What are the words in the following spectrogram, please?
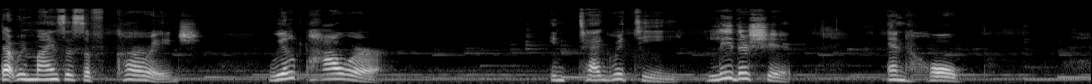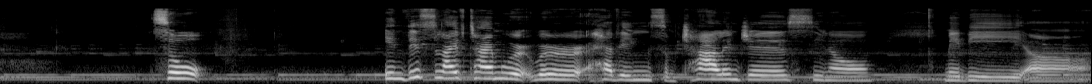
that reminds us of courage, willpower, integrity, leadership, and hope. So, in this lifetime, we're, we're having some challenges, you know, maybe uh,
